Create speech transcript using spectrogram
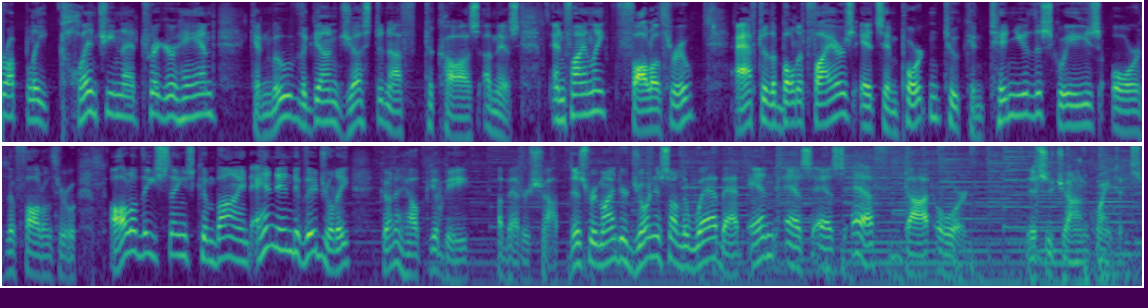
abruptly clenching that trigger hand can move the gun just enough to cause a miss. And finally, follow through. After the bullet fires, it's important to continue the squeeze or the follow through. All of these things combined and individually going to help you be a better shot. This reminder join us on the web at nssf.org. This is John Quaintance.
